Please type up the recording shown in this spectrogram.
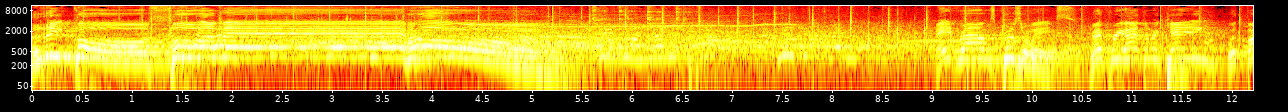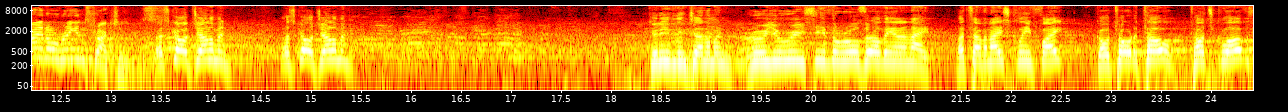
Rico Suave Eight rounds cruiserweights. Referee Arthur Mercante with final ring instructions. Let's go, gentlemen. Let's go, gentlemen. Good evening, gentlemen. Rue, you received the rules early in the night. Let's have a nice, clean fight. Go toe to toe, touch gloves,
